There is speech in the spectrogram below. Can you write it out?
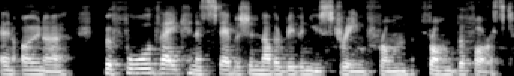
an owner before they can establish another revenue stream from from the forest.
